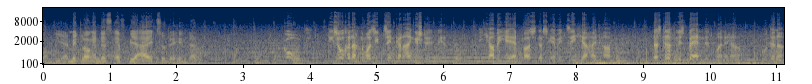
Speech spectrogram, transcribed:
um die Ermittlungen des FBI zu behindern. Gut. Die Suche nach Nummer 17 kann eingestellt werden. Ich habe hier etwas, das er mit Sicherheit haben will. Das Treffen ist beendet, meine Herren. Gute Nacht.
